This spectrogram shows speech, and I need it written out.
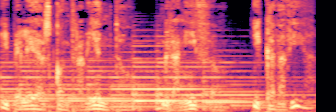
y peleas contra viento, granizo y cada día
